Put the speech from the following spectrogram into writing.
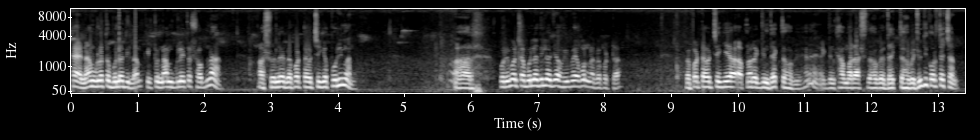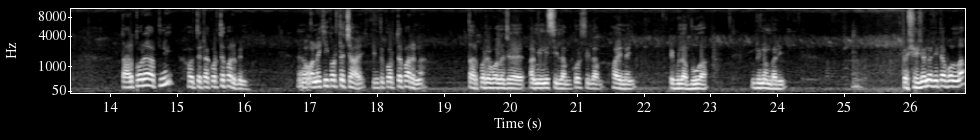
হ্যাঁ নামগুলো তো বলে দিলাম কিন্তু নামগুলোই তো সব না। আসলে ব্যাপারটা হচ্ছে গিয়ে পরিমাণ। আর পরিমাণটা বলে দিলেও যে হইবে এমন না ব্যাপারটা। ব্যাপারটা হচ্ছে গিয়ে আপনার একদিন দেখতে হবে হ্যাঁ? একদিন খামারে আসতে হবে দেখতে হবে যদি করতে চান। তারপরে আপনি হয়তো এটা করতে পারবেন। হ্যাঁ, অনেকেই করতে চায় কিন্তু করতে পারে না। তারপরে বলে যে আমি নিছিলাম করছিলাম হয় নাই। এগুলা বুয়া দুই নম্বরই। তো সেই জন্য যেটা বললাম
